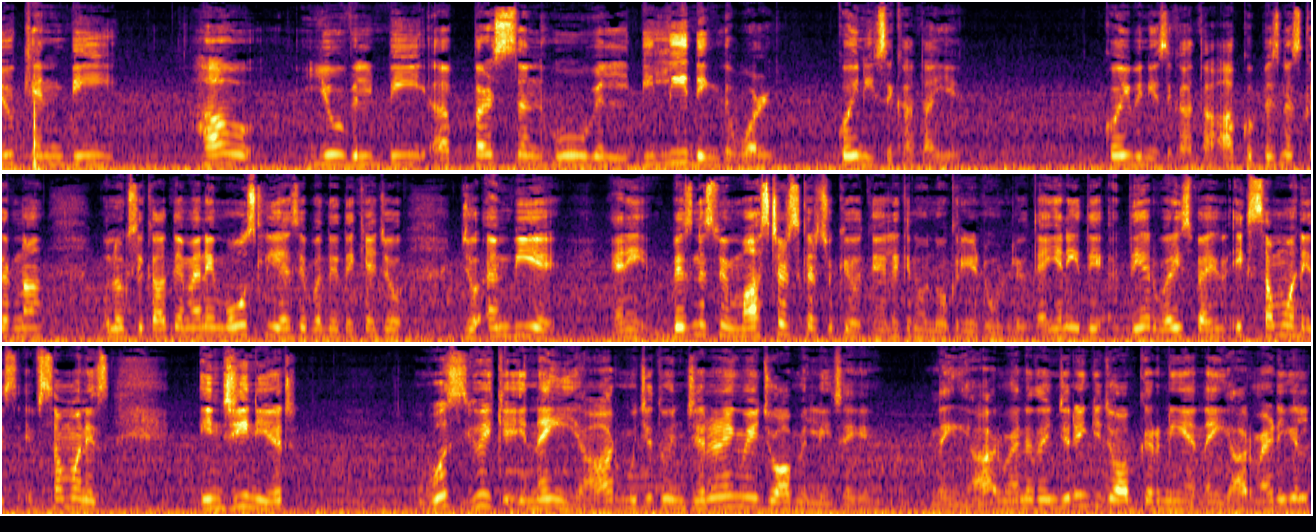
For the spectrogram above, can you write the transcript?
you can be, how you will be a person who will be leading the world. कोई नहीं सिखाता ये। कोई भी नहीं सिखाता। आपको बिज़नेस करना, वो लोग सिखाते हैं। मैंने मोस्टली ऐसे बंदे देखे हैं जो जो एमबीए यानी बिज़नेस में मास्टर्स कर चुके होते हैं, लेकिन वो नौकरियाँ ढूंढ लेते हैं। यानी दे आर वेरी स्पेशल एक someone is if someone is engineer वो यू कि, नहीं यार, मुझे तो इंजीनियरिंग में जॉब मिलनी चाहिए। नहीं यार, मैंने तो इंजीनियरिंग की जॉब करनी है। नहीं यार मेडिकल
